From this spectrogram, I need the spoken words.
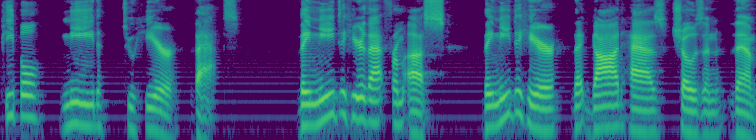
People need to hear that. They need to hear that from us. They need to hear that God has chosen them.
